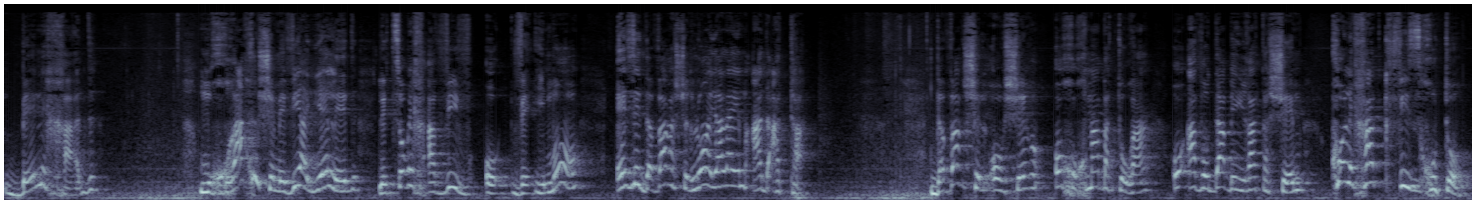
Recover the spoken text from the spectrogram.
בן אחד, מוכרח הוא שמביא הילד לצורך אביו ואימו איזה דבר אשר לא היה להם עד עתה. דבר של עושר, או חוכמה בתורה, או עבודה ביראת השם, כל אחד כפי זכותו.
